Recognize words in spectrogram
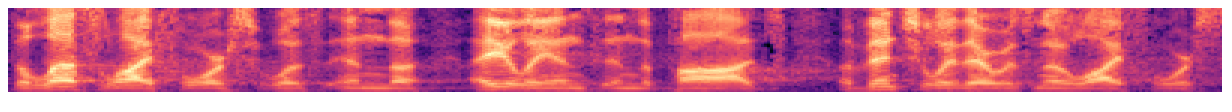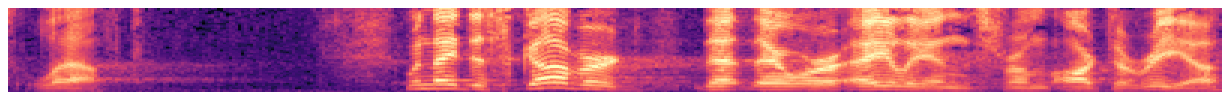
the less life force was in the aliens in the pods. Eventually, there was no life force left. When they discovered that there were aliens from Arteria,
